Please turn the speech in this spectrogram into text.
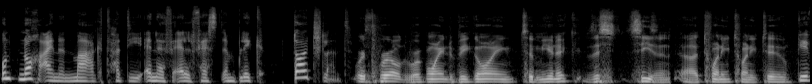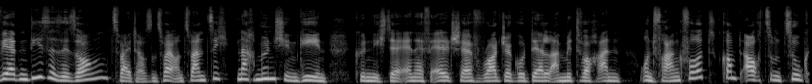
Und noch einen Markt hat die NFL fest im Blick. Deutschland. We're thrilled. We're going to be going to Munich this season, uh, 2022. Wir werden diese Saison 2022 nach München gehen, kündigte NFL-Chef Roger Goodell am Mittwoch an. Und Frankfurt kommt auch zum Zug.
